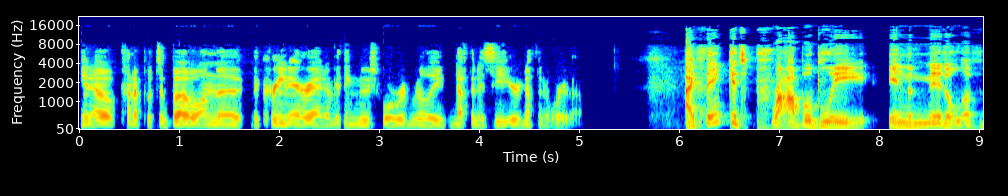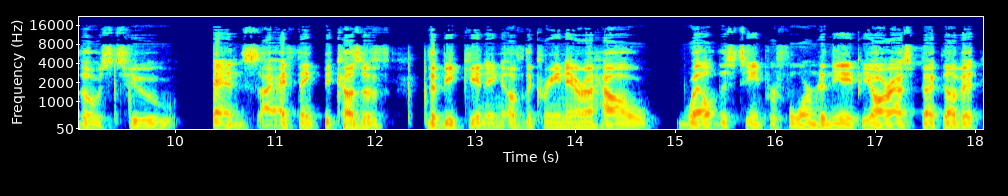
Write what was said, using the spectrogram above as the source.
you know kind of puts a bow on the the Crean era and everything moves forward? Really, nothing to see here, nothing to worry about. I think it's probably in the middle of those two ends. I, I think because of the beginning of the Crean era, how well this team performed in the APR aspect of it,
